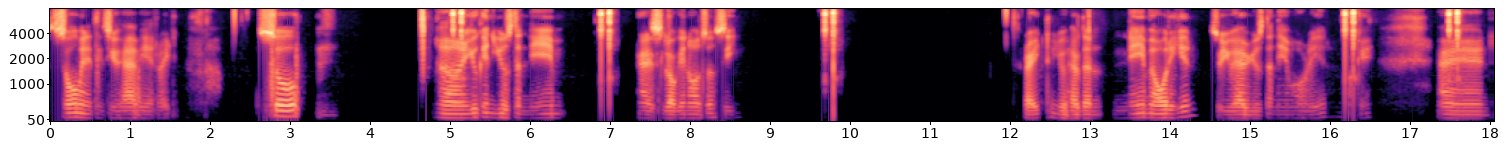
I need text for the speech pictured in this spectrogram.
so many things you have here right? So uh, you can use the name as login also see? Right you have the name over here so you have used the name over here okay? And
